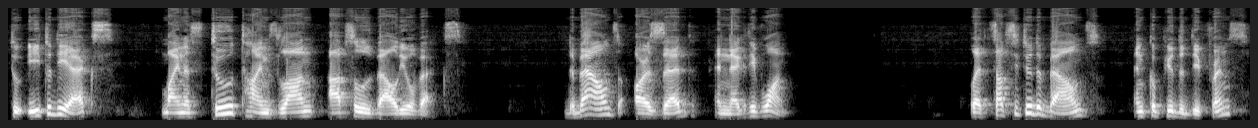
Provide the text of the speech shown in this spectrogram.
to e to the x minus 2 times ln absolute value of x. The bounds are z and negative 1. Let's substitute the bounds and compute the difference.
